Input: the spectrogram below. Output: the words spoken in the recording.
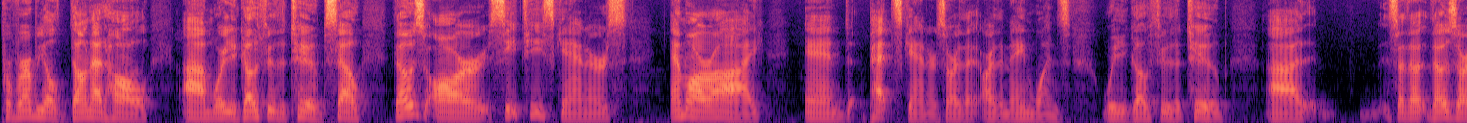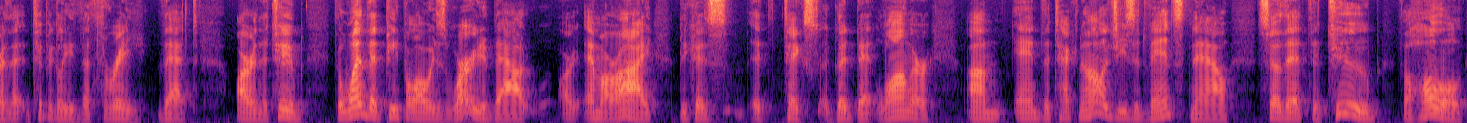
proverbial donut hole um, where you go through the tube. So those are CT scanners, MRI, and PET scanners are the are the main ones where you go through the tube. Uh, so th- those are the, typically the three that are in the tube. The one that people always worried about are MRI because it takes a good bit longer. Um, and the technology's advanced now so that the tube, the hole,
